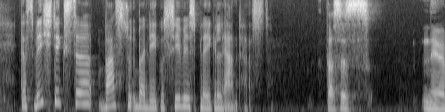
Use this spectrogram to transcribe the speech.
das Wichtigste, was du über Lego Serious Play gelernt hast. Dass es eine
